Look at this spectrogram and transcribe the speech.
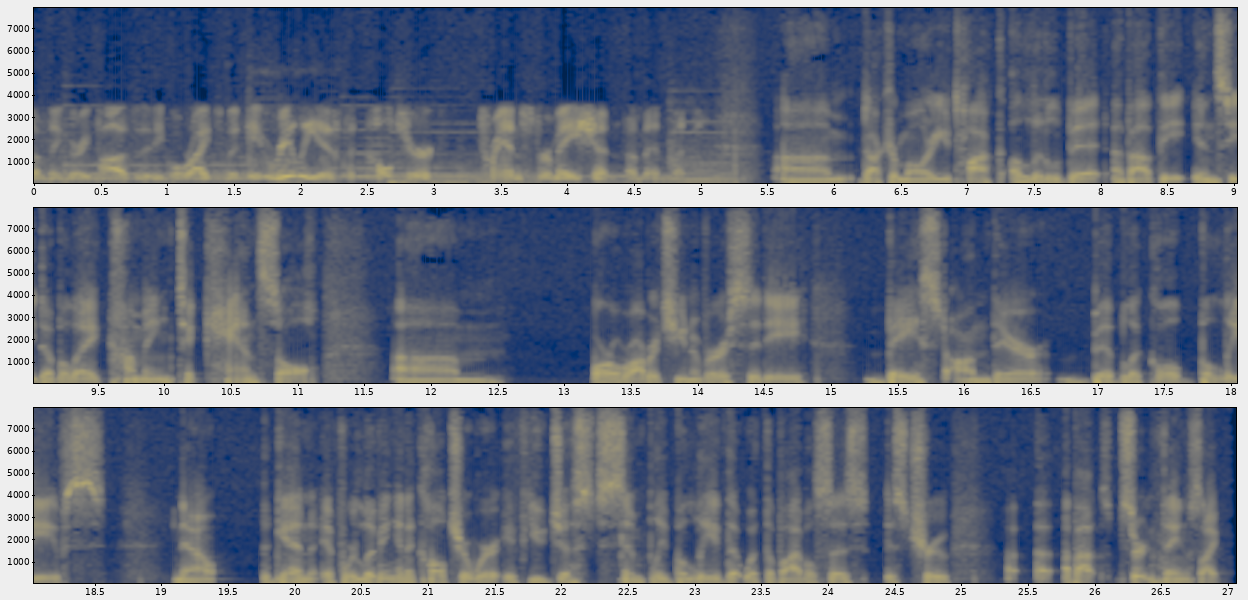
something very positive, equal rights, but it really is the Culture Transformation Amendment. Um, Dr. Mohler, you talk a little bit about the NCAA coming to cancel um, Oral Roberts University based on their biblical beliefs. Now, again, if we're living in a culture where if you just simply believe that what the Bible says is true uh, uh about certain things like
